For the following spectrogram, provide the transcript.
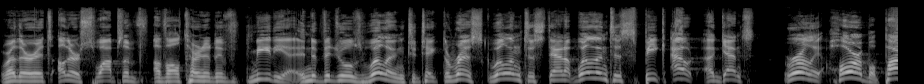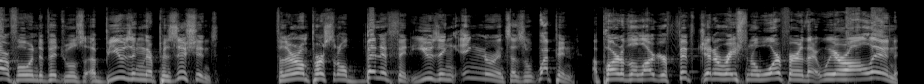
whether it's other swaps of, of alternative media, individuals willing to take the risk, willing to stand up, willing to speak out against really horrible, powerful individuals abusing their positions for their own personal benefit, using ignorance as a weapon, a part of the larger fifth generational warfare that we are all in.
